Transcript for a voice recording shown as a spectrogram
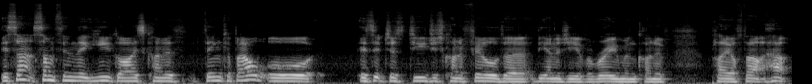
is that something that you guys kind of think about, or is it just do you just kind of feel the the energy of a room and kind of play off that? How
